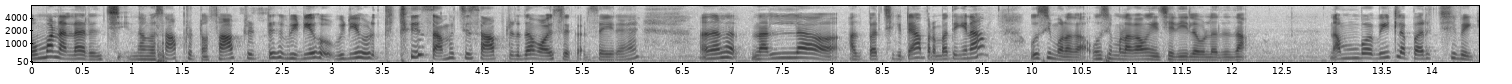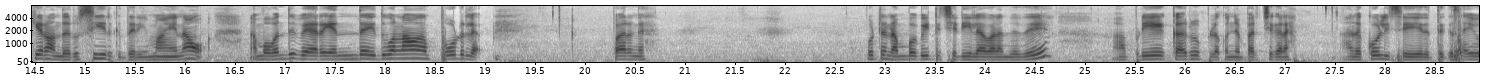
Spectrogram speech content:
ரொம்ப நல்லா இருந்துச்சு. நாங்கள் சாப்பிட்டுட்டோம். சாப்பிட்டுட்டு வீடியோ வீடியோ எடுத்துட்டு சமைச்சு சாப்பிட்டுட்டு தான் வாய்ஸ் ரெக்கார்டு செய்கிறேன் அதனால் நல்லா அது பறிச்சுக்கிட்டேன். அப்புறம் பார்த்திங்கன்னா ஊசி மிளகா ஊசி மிளகாவும் என் செடியில் உள்ளது தான் நம்ம வீட்டில் பறித்து வைக்கிறோம் அந்த ருசி இருக்குது தெரியுமா? ஏன்னா நம்ம வந்து வேறு எந்த இதுவெல்லாம் போடலை. பாருங்கள் போட்டு நம்ம வீட்டு செடியில் வளர்ந்தது. அப்படியே கருவேப்பிலை கொஞ்சம் பறிச்சுக்கிறேன். அந்த கோழி செய்கிறதுக்கு சைவ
